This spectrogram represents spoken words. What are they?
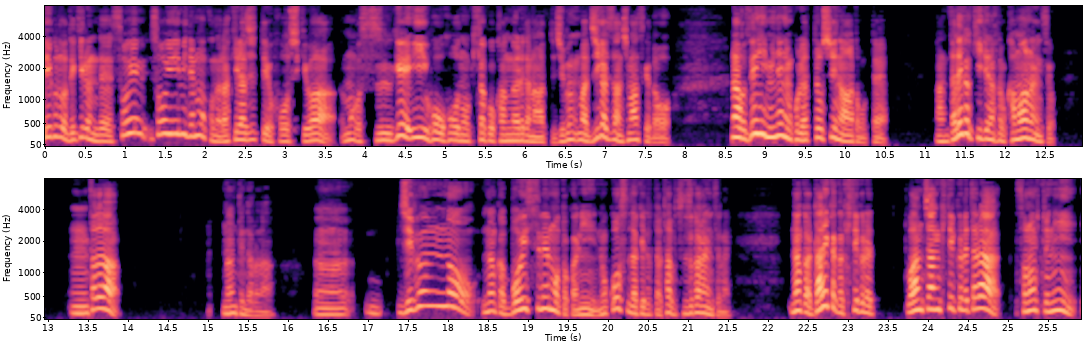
ていうことができるんで、そういう、そういう意味でもこのラキラジっていう方式は、もうすげえいい方法の企画を考えれたなって自分、まあ自画自賛しますけど、なんかぜひみんなにもこれやってほしいなと思って、あの誰が聞いてなくても構わないんですよ。うん、ただ、なんて言うんだろうな。うん、自分の、なんか、ボイスメモとかに残すだけだったら多分続かないんですよね。なんか、誰かが来てくれ、ワンチャン来てくれたら、その人に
